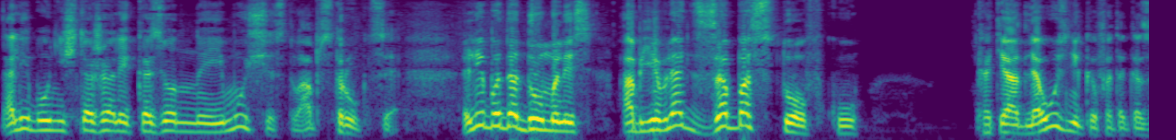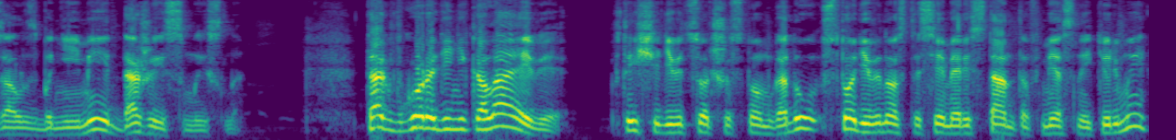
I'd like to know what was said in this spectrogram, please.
а либо уничтожали казенное имущество, обструкция, либо додумались объявлять забастовку, хотя для узников это, казалось бы, не имеет даже и смысла. Так в городе Николаеве в 1906 году 197 арестантов местной тюрьмы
